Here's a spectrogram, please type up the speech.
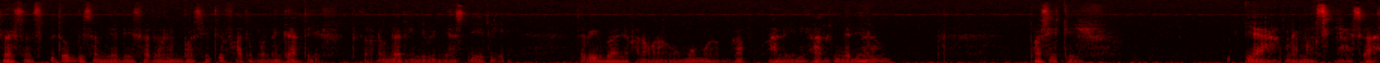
relationship itu bisa menjadi suatu hal yang positif ataupun negatif tergantung dari individunya sendiri tapi kebanyakan orang umum menganggap hal ini harus menjadi hal yang positif. Ya memang sih segala,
